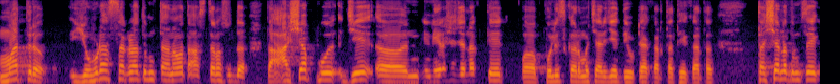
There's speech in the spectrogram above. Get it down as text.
मात्र एवढा सगळा तुम्ही तणावात असताना सुद्धा तर अशा पो जे निराशाजनक ते पोलीस कर्मचारी जे दिवट्या करतात हे करतात तशानं तुमचं एक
